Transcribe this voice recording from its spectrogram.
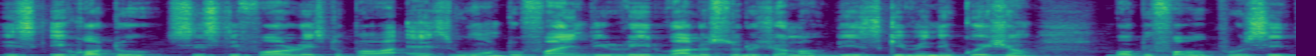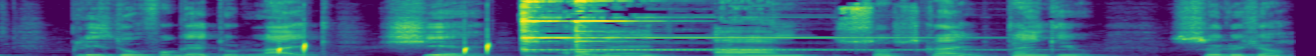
is equal to 64 raised to power s. We want to find the real value solution of this given equation. But before we proceed, please don't forget to like, share, comment, and subscribe. Thank you. Solution.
